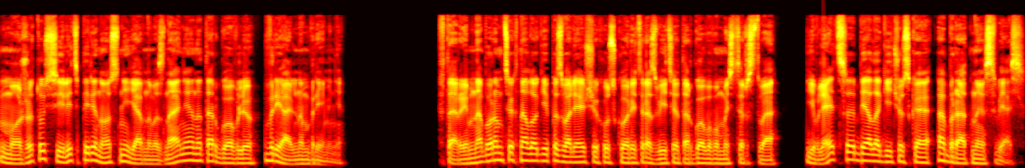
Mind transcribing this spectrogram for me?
может усилить перенос неявного знания на торговлю в реальном времени. Вторым набором технологий, позволяющих ускорить развитие торгового мастерства, является биологическая обратная связь.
